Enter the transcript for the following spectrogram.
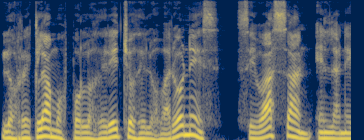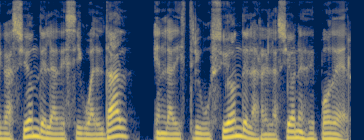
Los reclamos por los derechos de los varones se basan en la negación de la desigualdad en la distribución de las relaciones de poder.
